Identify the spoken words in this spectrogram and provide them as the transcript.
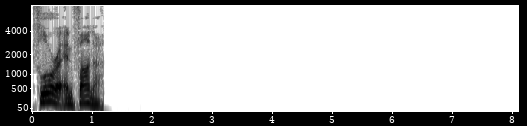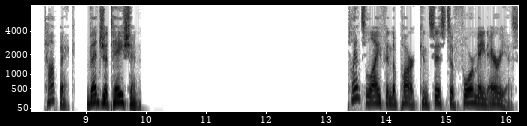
Flora and fauna Vegetation Plants life in the park consists of four main areas.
